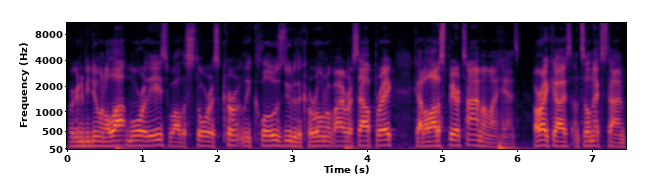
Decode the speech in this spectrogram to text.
We're going to be doing a lot more of these while the store is currently closed due to the coronavirus outbreak. Got a lot of spare time on my hands. All right, guys, until next time.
